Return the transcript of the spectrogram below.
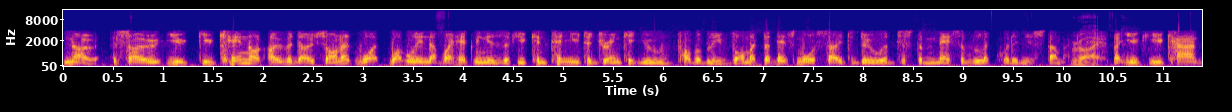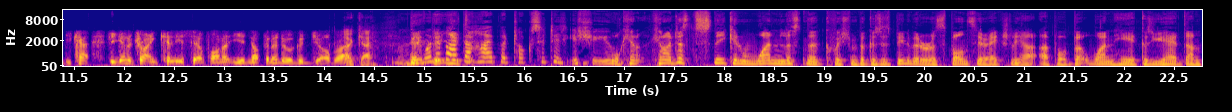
No. So you you cannot overdose on it. What what will end up by happening is if you continue to drink it, you will probably vomit. But that's more so to do with just the massive liquid in your stomach. Right. But you you can't you can't if you're going to try and kill yourself on it, you're not going to do a good job, right? Okay. Right. What about the hypertoxicity issue? Well, can can I just sneak in one listener question because there's been a bit of response here actually, uh, Apo but one here because you have done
